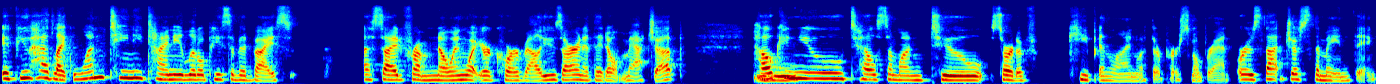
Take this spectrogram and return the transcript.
If you had like one teeny tiny little piece of advice aside from knowing what your core values are and if they don't match up how mm-hmm. can you tell someone to sort of keep in line with their personal brand or is that just the main thing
